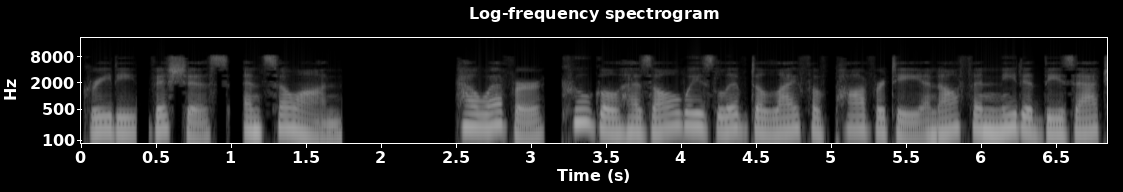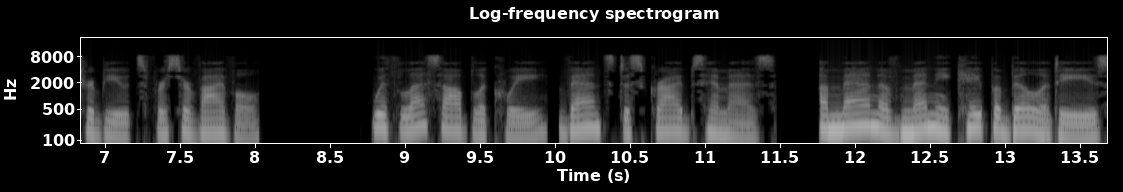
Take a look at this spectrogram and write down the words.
greedy, vicious, and so on. However, Cugel has always lived a life of poverty and often needed these attributes for survival. With less obloquy, Vance describes him as a man of many capabilities,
